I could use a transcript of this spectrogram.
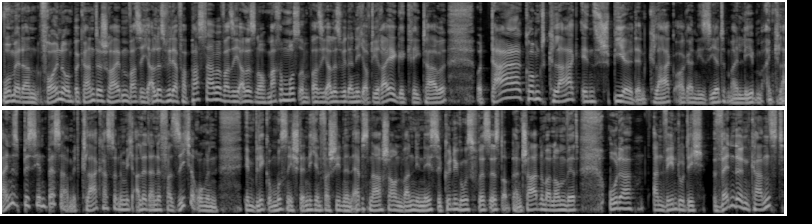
wo mir dann Freunde und Bekannte schreiben, was ich alles wieder verpasst habe, was ich alles noch machen muss und was ich alles wieder nicht auf die Reihe gekriegt habe. Und da kommt Clark ins Spiel, denn Clark organisiert mein Leben ein kleines bisschen besser. Mit Clark hast du nämlich alle deine Versicherungen im Blick und musst nicht ständig in verschiedenen Apps nachschauen, wann die nächste Kündigungsfrist ist, ob dein Schaden übernommen wird oder an wen du dich wenden kannst.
